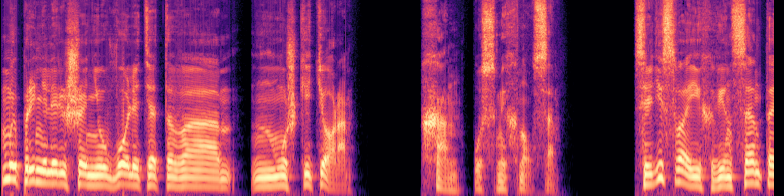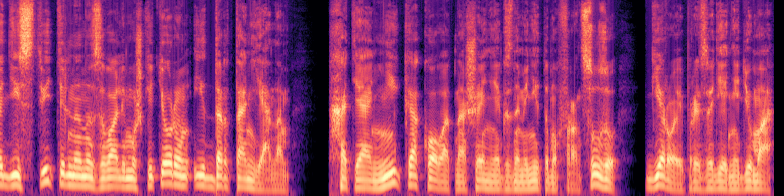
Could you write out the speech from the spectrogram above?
мы приняли решение уволить этого мушкетера. Хан усмехнулся. Среди своих Винсента действительно называли мушкетером и Д'Артаньяном, хотя никакого отношения к знаменитому французу, герою произведения Дюма,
